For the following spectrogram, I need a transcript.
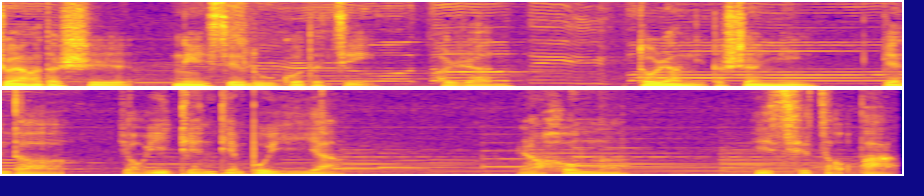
重要的是，那些路过的景和人，都让你的生命变得有一点点不一样。然后呢，一起走吧。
